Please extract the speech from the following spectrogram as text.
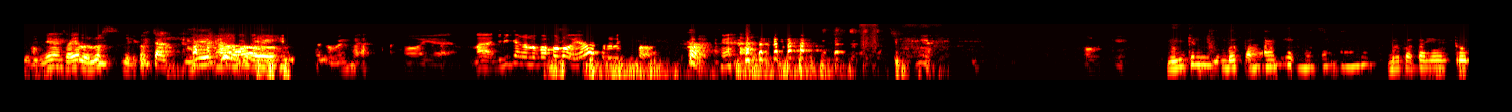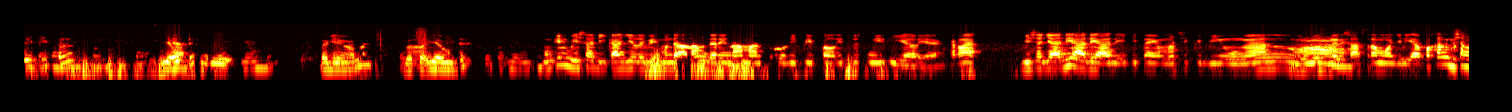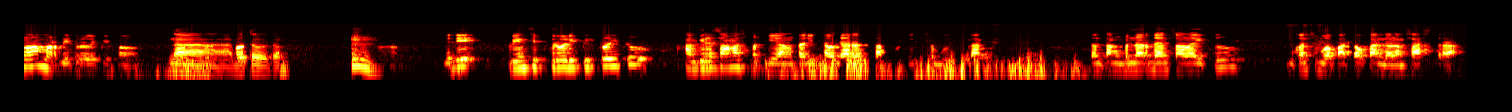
Jadinya saya lulus jadi kocak. Gitu. Oh, gitu, benar. Oh ya. Nah, jadi jangan lupa follow ya, terus. Oke. Mungkin Bapak tamu, Bapak tamu trolley people? Ya, Ya udah, jadi bagaimana? Bapak ya udah. Mungkin bisa dikaji lebih mendalam dari nama truly people itu sendiri kali ya. Karena bisa jadi adik-adik kita yang masih kebingungan lulus dari sastra mau jadi apa kan bisa ngelamar di truly people. Nah, betul tuh. Jadi prinsip truly people itu hampir sama seperti yang tadi saudara staf khusus sebutkan tentang benar dan salah itu bukan sebuah patokan dalam sastra.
